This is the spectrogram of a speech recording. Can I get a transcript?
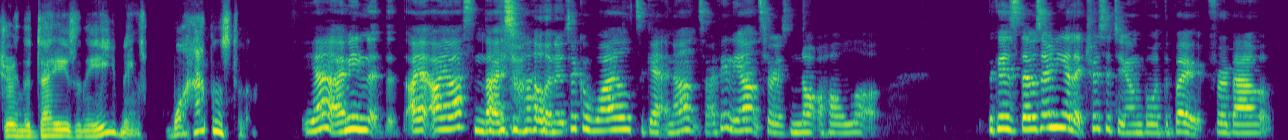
during the days and the evenings? What happens to them? Yeah, I mean, I, I asked them that as well, and it took a while to get an answer. I think the answer is not a whole lot. Because there was only electricity on board the boat for about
